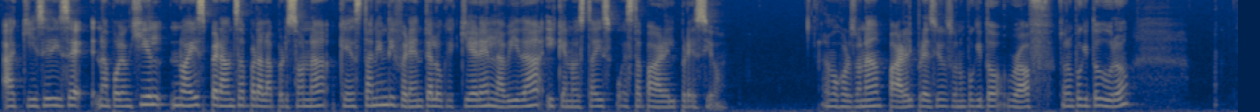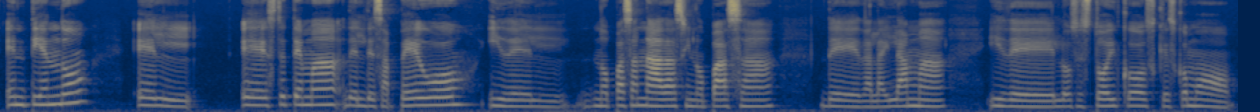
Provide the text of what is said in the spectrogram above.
Aquí se dice Napoleon Hill, no hay esperanza para la persona que es tan indiferente a lo que quiere en la vida y que no está dispuesta a pagar el precio. A lo mejor suena pagar el precio, suena un poquito rough, suena un poquito duro. Entiendo el, este tema del desapego y del no pasa nada si no pasa, de Dalai Lama y de los estoicos, que es como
